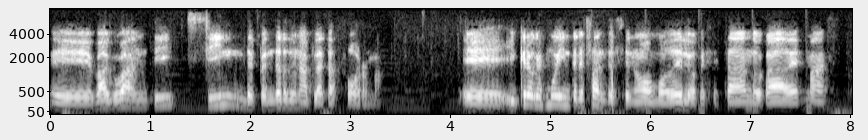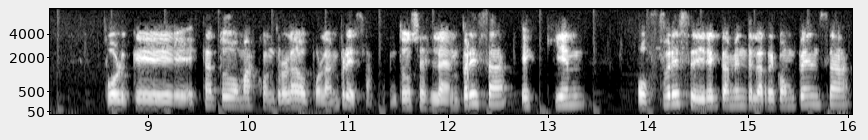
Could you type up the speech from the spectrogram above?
eh, bug bounty sin depender de una plataforma. Eh, y creo que es muy interesante ese nuevo modelo que se está dando cada vez más, porque está todo más controlado por la empresa. Entonces la empresa es quien ofrece directamente la recompensa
